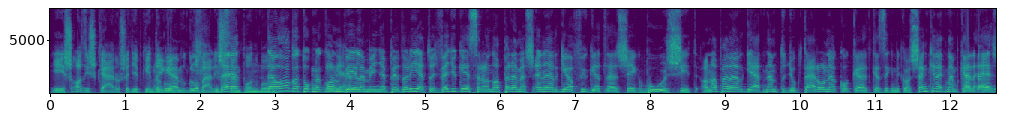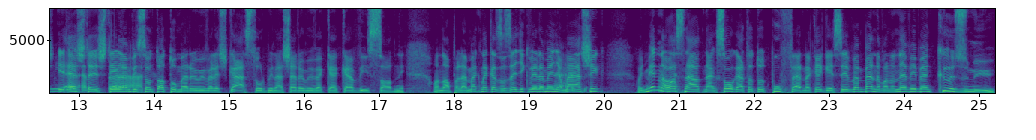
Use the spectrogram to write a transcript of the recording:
és az is káros egyébként a Igen, globális de, szempontból. De a hallgatóknak van Igen. véleménye például ilyet, hogy vegyük észre a napelemes energiafüggetlenség bullshit. A napenergiát nem tudjuk tárolni, akkor keletkezik, mikor senkinek nem kell, es, este és télen viszont atomerőművel és gázturbinás erőművekkel kell visszaadni a napelemeknek. Ez az egyik vélemény, a másik, hogy miért ne használhatnánk szolgáltatott puffernek egész évben, benne van a nevében közmű.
